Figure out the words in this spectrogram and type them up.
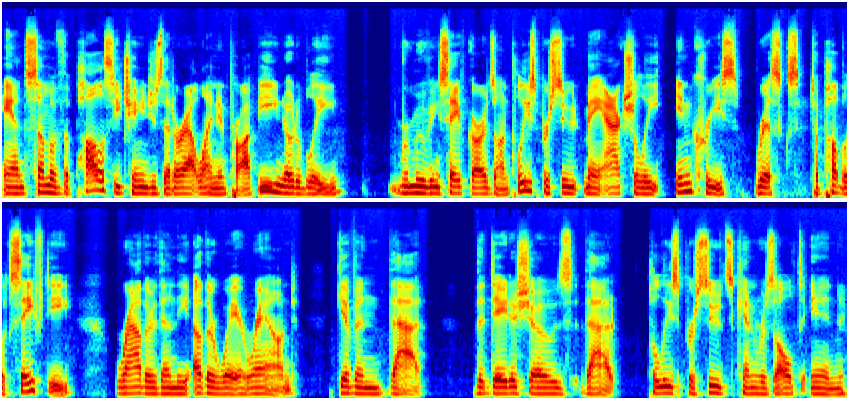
And some of the policy changes that are outlined in Prop E, notably removing safeguards on police pursuit, may actually increase risks to public safety rather than the other way around, given that the data shows that police pursuits can result in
